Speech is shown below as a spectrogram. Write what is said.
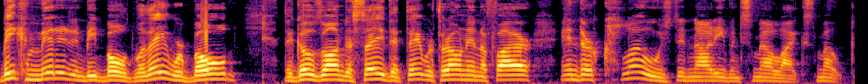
Be committed and be bold. Well, they were bold. That goes on to say that they were thrown in a fire and their clothes did not even smell like smoke.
